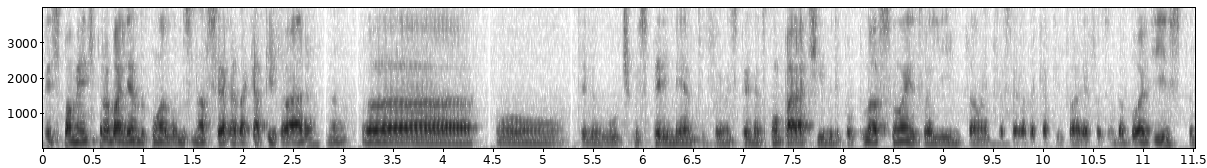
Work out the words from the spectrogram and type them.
principalmente trabalhando com alunos na Serra da Capivara. Né? Uh, o, último experimento foi um experimento comparativo de populações ali, então, entre a Serra da Capivara e a Fazenda Boa Vista.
